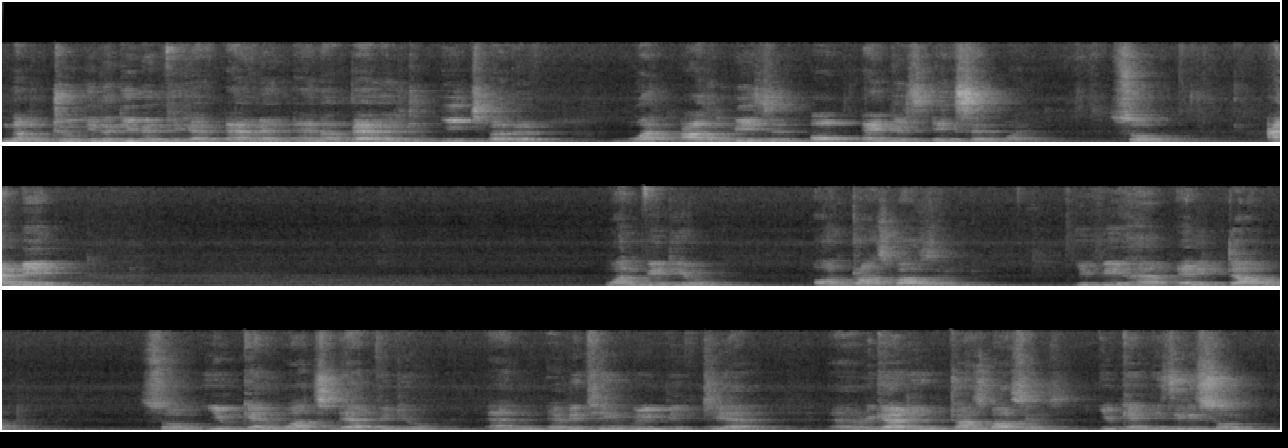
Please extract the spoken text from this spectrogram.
number two in the given figure m and n are parallel to each other what are the measures of angles x and y. So I made one video on transversal. If you have any doubt, so you can watch that video and everything will be clear uh, regarding transversals. You can easily solve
